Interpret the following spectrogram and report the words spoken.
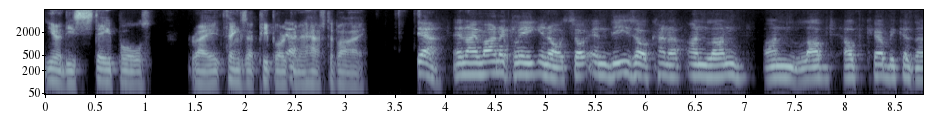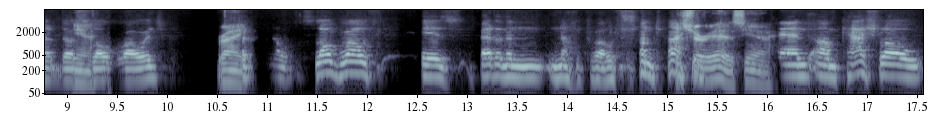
you know these staples, right? Things that people are Yeah. going to have to buy. Yeah, and ironically, you know, so and these are kind of unloved, unloved healthcare because they're, they're Yeah. slow growers. Right. But you know, slow growth is better than no growth It sometimes. sure is. Yeah. And um, cash flow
